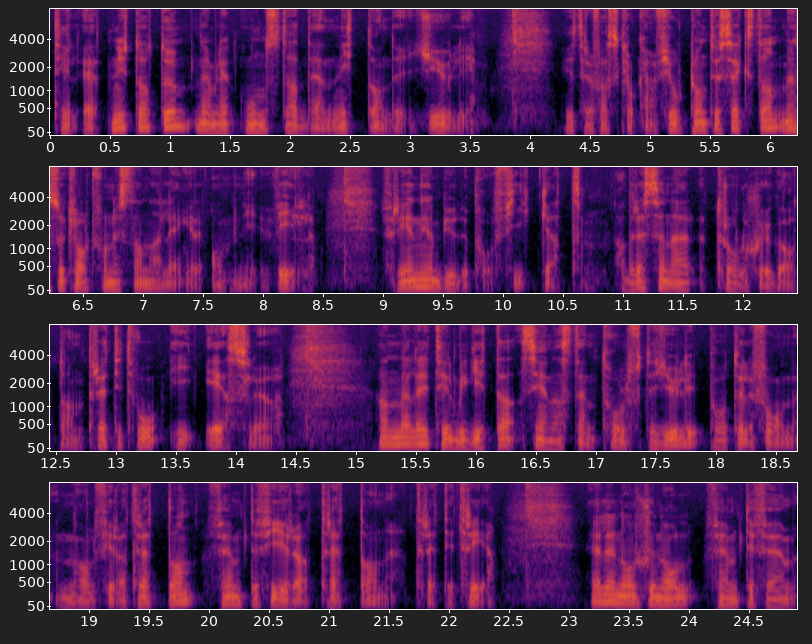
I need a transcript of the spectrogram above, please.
till ett nytt datum, nämligen onsdag den 19 juli. Vi träffas klockan 14 till 16 men såklart får ni stanna längre om ni vill. Föreningen bjuder på fikat. Adressen är Trollsjögatan 32 i Eslöv. Anmäl dig till Birgitta senast den 12 juli på telefon 0413 54 13 33 eller 070 55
